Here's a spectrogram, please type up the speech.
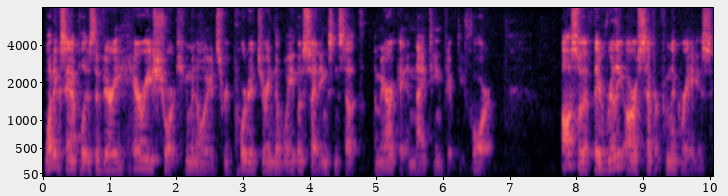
One example is the very hairy short humanoids reported during the wave of sightings in South America in 1954. Also, if they really are separate from the Greys,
